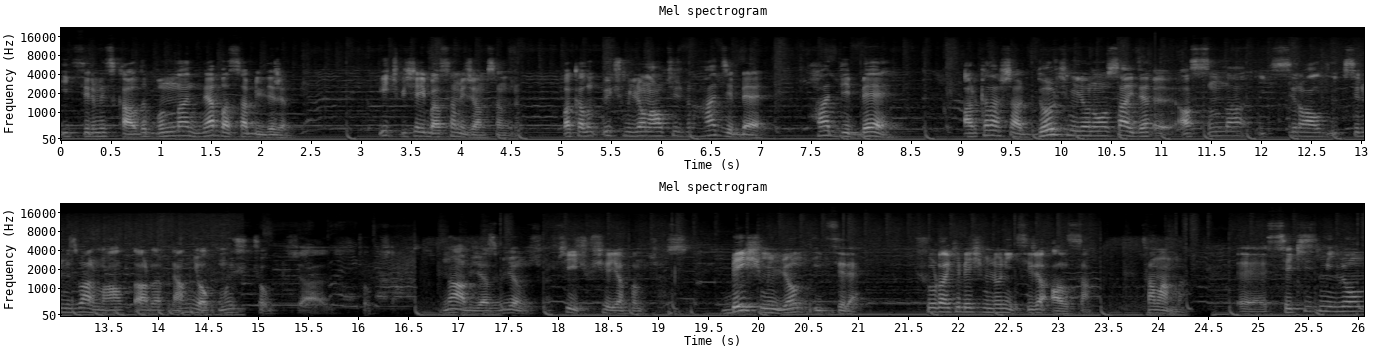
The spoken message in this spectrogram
iksirimiz kaldı. Bununla ne basabilirim? Hiçbir şey basamayacağım sanırım. Bakalım 3 milyon 600 bin. Hadi be. Hadi be. Arkadaşlar 4 milyon olsaydı e, aslında iksir alt iksirimiz var mı altlarda falan yokmuş. Çok güzel. Çok güzel. Ne yapacağız biliyor musunuz? Hiçbir şey yapamayacağız. 5 milyon iksire. Şuradaki 5 milyon iksiri alsam. Tamam mı? Ee, 8 milyon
